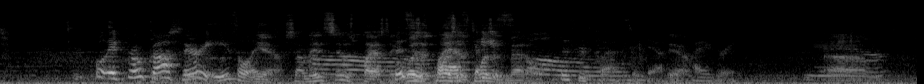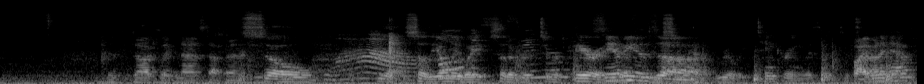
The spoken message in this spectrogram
Well, it broke off very easily. Yeah. So I mean, it's, it was plastic. This it wasn't is wasn't plastic. wasn't metal. This is plastic, yeah. Yeah. I agree. Yeah. Um, The dog's like nonstop energy. So. wow. Yeah, so the only old way, is so to, re- to Samuel? repair it, you Sammy have to is, do some uh, kind of really tinkering with it to Five try and a to- half.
